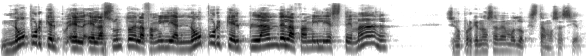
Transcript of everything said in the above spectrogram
No porque el, asunto de la familia, no porque el plan de la familia esté mal, sino porque no sabemos lo que estamos haciendo.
